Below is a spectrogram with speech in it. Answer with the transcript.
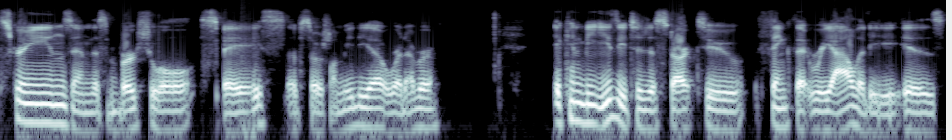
screens and this virtual space of social media or whatever it can be easy to just start to think that reality is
